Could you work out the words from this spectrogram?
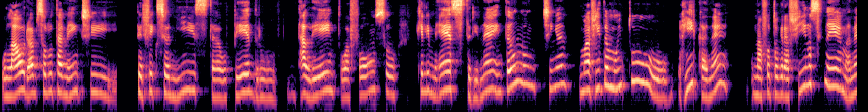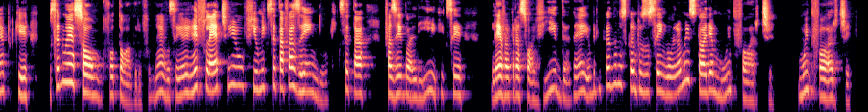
O Lauro, absolutamente perfeccionista, o Pedro, talento, o Afonso, aquele mestre, né? Então tinha uma vida muito rica, né? Na fotografia e no cinema, né? Porque você não é só um fotógrafo, né? Você reflete o filme que você está fazendo, o que, que você está fazendo ali, o que, que você leva para a sua vida, né? Eu brincando nos campos do Senhor é uma história muito forte, muito forte.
